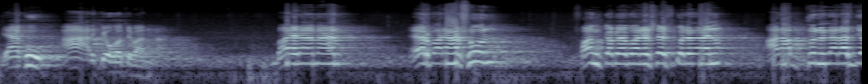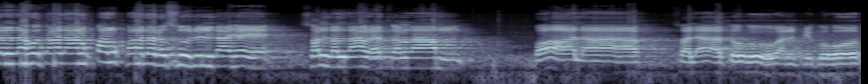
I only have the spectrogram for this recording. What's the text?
ব্যাকুপ আর কেউ হতে পারে না। বাইরাম্যান এরপরে আসুন সংক্ষেপে বলে শেষ করে দেন আর আব্দুল্লাহ রাদিয়াল্লাহু তাআলা আন قال قال رسول الله صلى الله عليه وسلم قال صلاته والفقه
